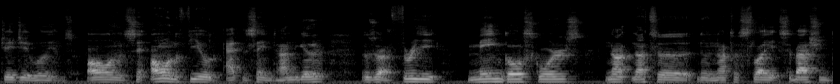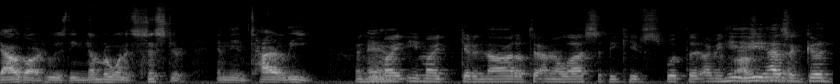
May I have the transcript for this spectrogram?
J.J. Williams, all on the same, all on the field at the same time together. Those are our three main goal scorers. Not not to no, not to slight Sebastian Dalgaard, who is the number one assister in the entire league. And he and- might he might get a nod up to MLS if he keeps with it. I mean, he, Possibly, he has yeah. a good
